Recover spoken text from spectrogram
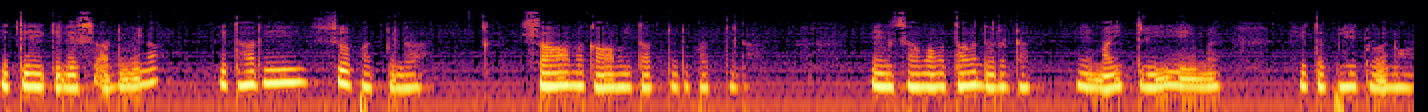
හිතේ කෙලෙස් අඩුවෙලා හිතහරි සුවපත් වෙලා සාම කාමී තත්ත්වයට පත්වෙලා එනිසා මම තව දුරටත් මේ මෛත්‍රීම හිත පිහිටුවනවා.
